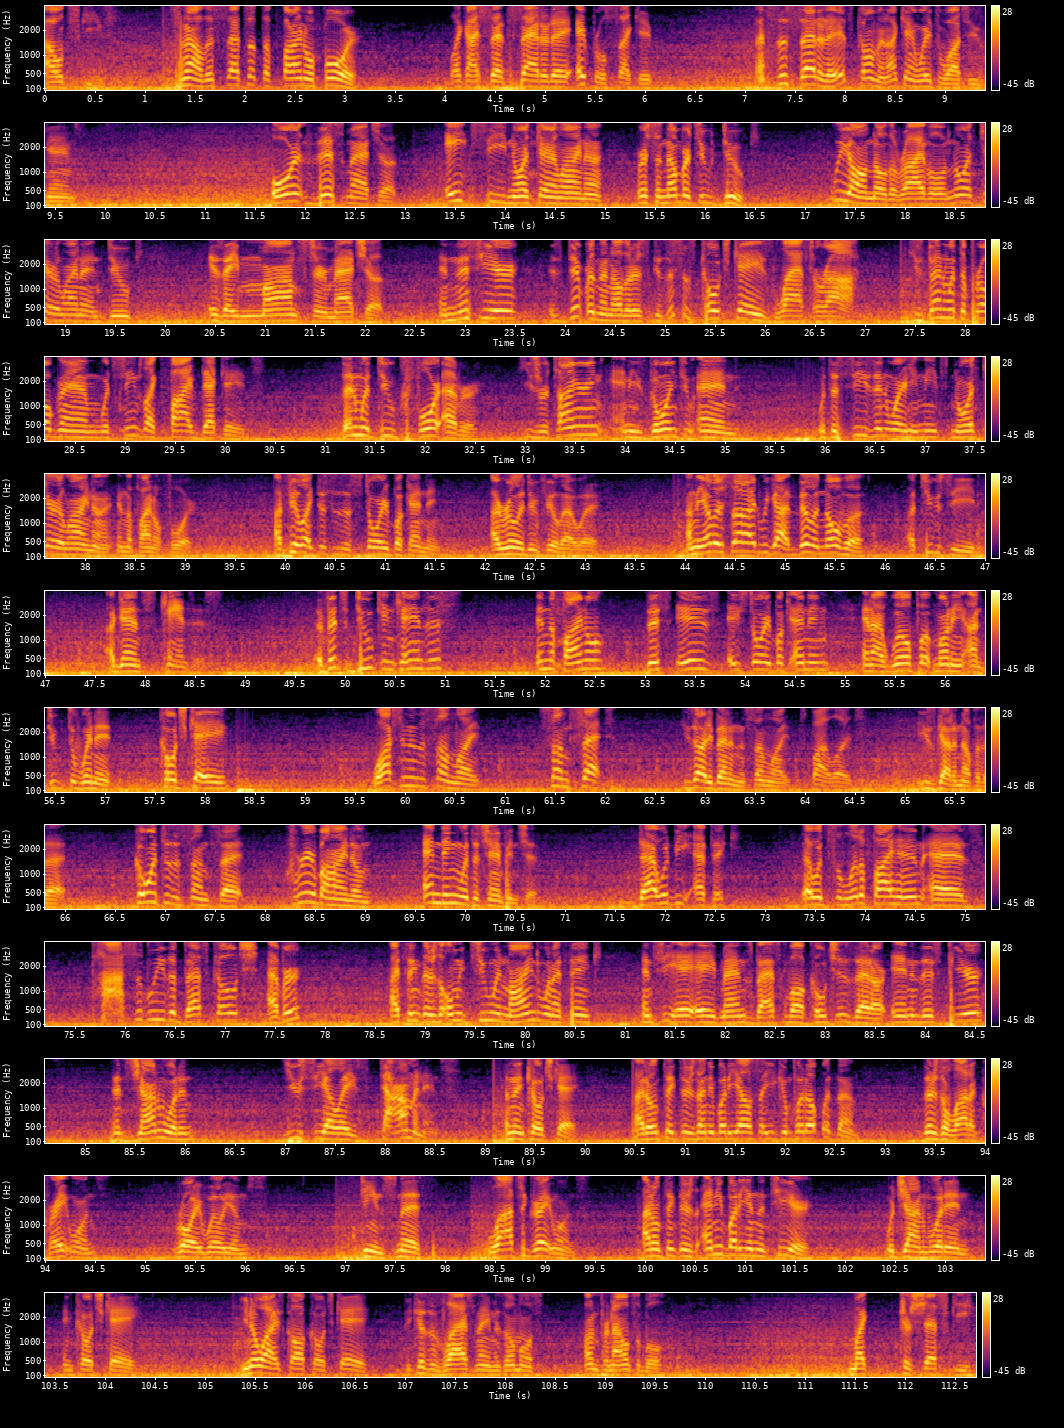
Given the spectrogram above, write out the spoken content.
out skis. So now this sets up the final four. Like I said, Saturday, April 2nd. That's this Saturday. It's coming. I can't wait to watch these games. Or this matchup 8 seed North Carolina versus number two Duke. We all know the rival. North Carolina and Duke is a monster matchup. And this year is different than others because this is Coach K's last hurrah. He's been with the program, which seems like five decades. Been with Duke forever. He's retiring and he's going to end with a season where he meets North Carolina in the Final Four. I feel like this is a storybook ending. I really do feel that way. On the other side, we got Villanova, a two seed, against Kansas. If it's Duke and Kansas in the final, this is a storybook ending, and I will put money on Duke to win it. Coach K walks into the sunlight, sunset. He's already been in the sunlight, spotlights. He's got enough of that. Going to the sunset, career behind him, ending with a championship. That would be epic. That would solidify him as possibly the best coach ever. I think there's only two in mind when I think NCAA men's basketball coaches that are in this peer, and it's John Wooden, UCLA's dominance, and then Coach K. I don't think there's anybody else that you can put up with them. There's a lot of great ones Roy Williams, Dean Smith, lots of great ones. I don't think there's anybody in the tier with John Wooden and Coach K. You know why he's called Coach K? Because his last name is almost unpronounceable. Mike Krzyzewski.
